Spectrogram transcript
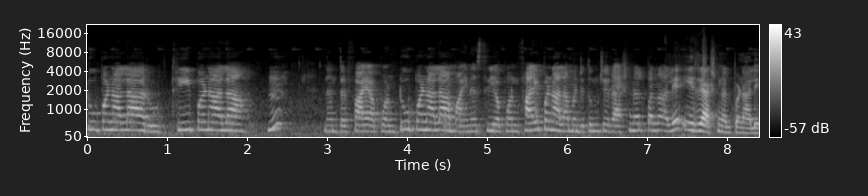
टू पण आला रूट थ्री पण आला नंतर फाय अपॉन टू पण आला मायनस थ्री अपॉन फाय पण आला म्हणजे तुमचे रॅशनल पण आले इरॅशनल पण आले.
